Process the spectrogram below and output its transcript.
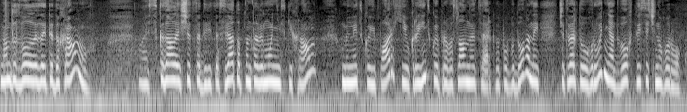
Нам дозволили зайти до храму. Ось сказали, що це дивіться свято Пантелеймонівський храм Хмельницької єпархії Української православної церкви, побудований 4 грудня 2000 року.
